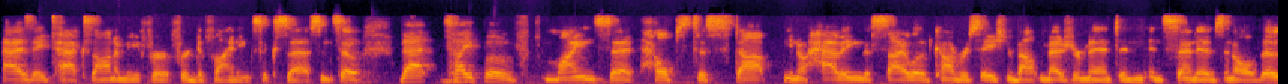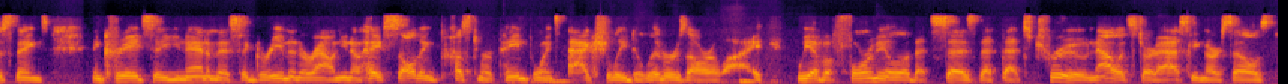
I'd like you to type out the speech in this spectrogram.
as a taxonomy for for defining success. And so that type of mindset helps to stop you know having the siloed conversation about measurement and incentives and all of those things and creates a unanimous agreement around, you know, hey, solving customer pain points actually delivers ROI. We have a formula that says that that's true. Now let's start asking ourselves,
